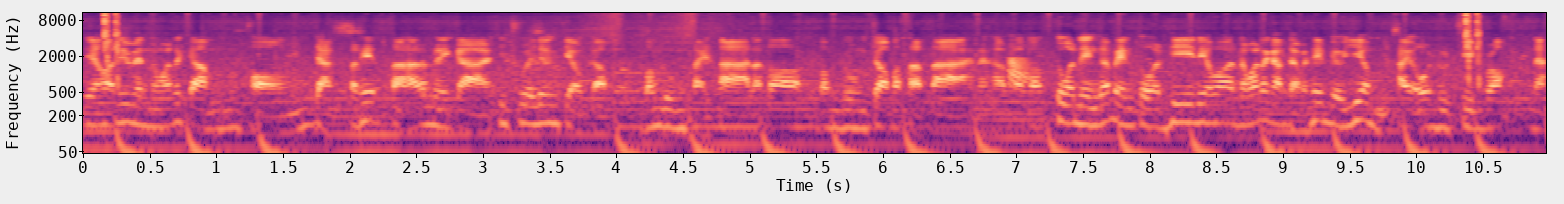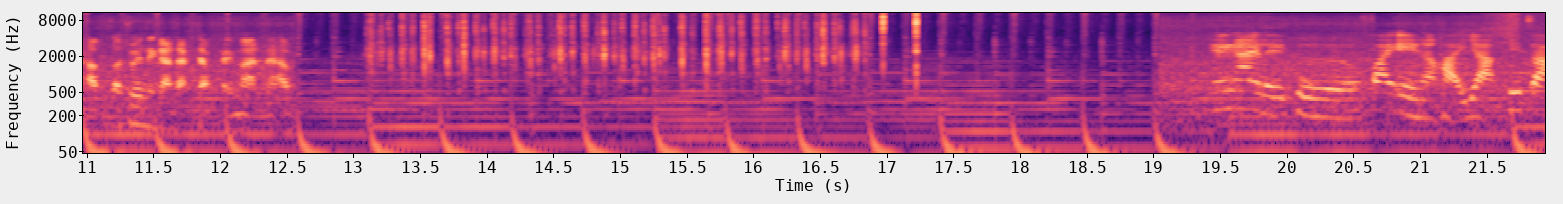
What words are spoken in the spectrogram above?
เนี่ยที่เป็นนวัตกรรมของจากประเทศสหรัฐอเมริกาที่ช่วยเรื่องเกี่ยวกับบำรุงสายตา แล้วก็บำรุงจอประสาทตานะครับค่ะ แล้วก็ตัวหนึ่งก็เป็นตัวที่เรียกว่านวัตกรรมจากประเทศเบลเยียมไคโอนูทีบล็อกนะครับก็ช่วยในการดักจับไขมันนะครับ ง่ายๆเลยคือฝ้ายเองอะค่ะอยากที่จะ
